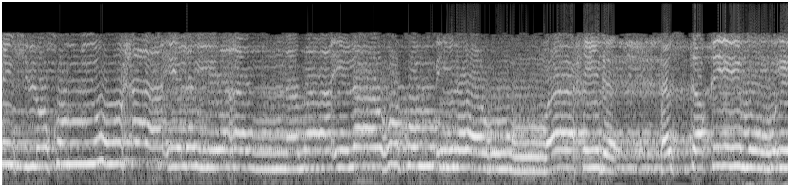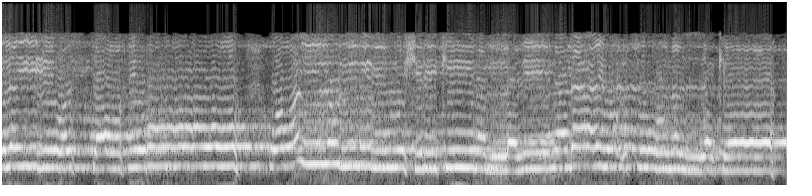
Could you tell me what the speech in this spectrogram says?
مثلكم يوحى إلي أنما إلهكم إله واحد فاستقيموا إليه واستغفروه وويل للمشركين الذين لا يؤتون الزكاة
